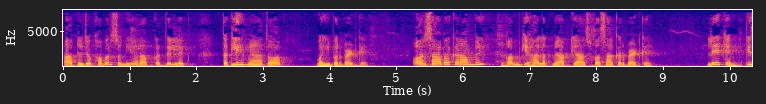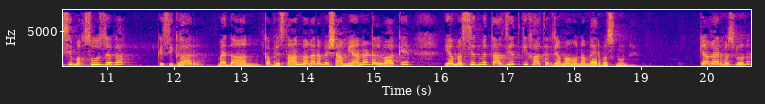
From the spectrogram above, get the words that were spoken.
آپ نے جب خبر سنی اور آپ کا دل ایک تکلیف میں آیا تو آپ وہیں پر بیٹھ گئے۔ اور صحابہ کرام بھی غم کی حالت میں آپ کے آس پاس آ کر بیٹھ گئے۔ لیکن کسی مخصوص جگہ کسی گھر، میدان، قبرستان وغیرہ میں شامیانہ ڈلوا کے یا مسجد میں تعزیت کی خاطر جمع ہونا غیر مصنون ہے۔ کیا غیر مصنون ہے؟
